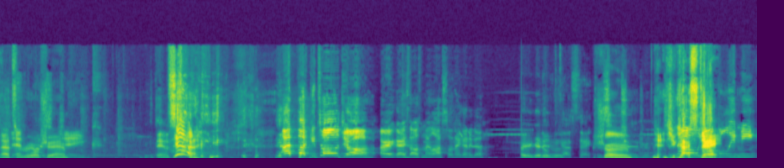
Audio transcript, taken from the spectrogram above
no, no. That's a real was shame. Jake. Damn. Yeah. I fucking told y'all. All right, guys, that was my last one. I gotta go. Are you Nope, getting you gotta stay. Sure. you gotta no, y'all stay. bullied me.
